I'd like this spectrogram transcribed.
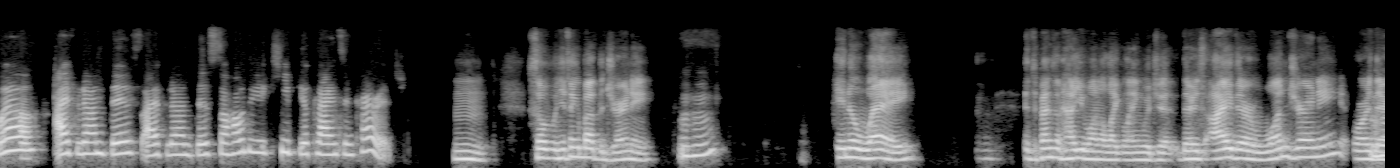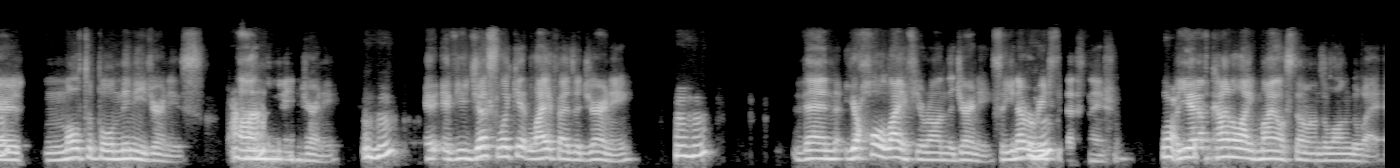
well, I've learned this, I've learned this. So how do you keep your clients encouraged? Mm. So when you think about the journey, Mm-hmm. in a way, it depends on how you want to like language it. There's either one journey or Mhm. there's multiple mini journeys Uh-huh. on the main journey. Mm-hmm. If you just look at life as a journey, Mm-hmm. then your whole life you're on the journey. So you never Mhm. reach the destination. Yes. But you have kind of like milestones along the way.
